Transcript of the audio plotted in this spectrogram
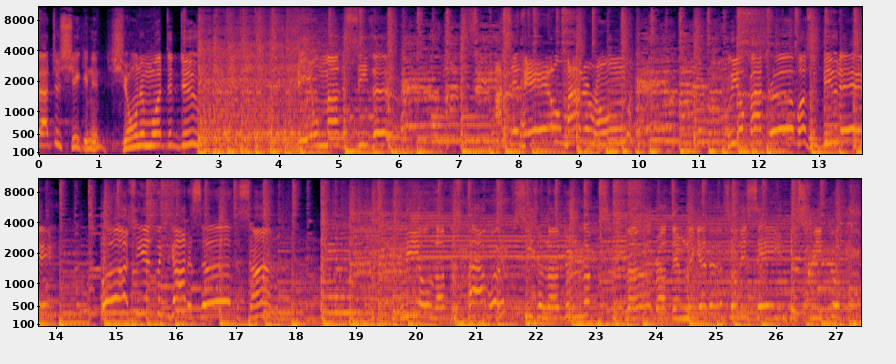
Cleopatra shaking it, showing him what to do. Hail, Mother Caesar. I said, Rome. Cleopatra was a beauty. Oh, she is the goddess of the sun. Cleo loved. Caesar loved her looks. Love brought them together, so they say in history books.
